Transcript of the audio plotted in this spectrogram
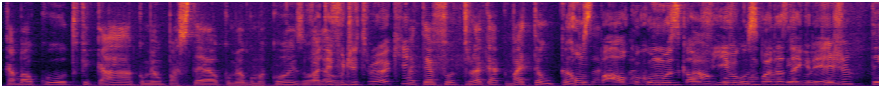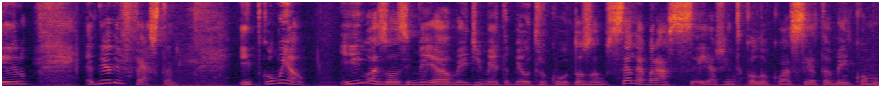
acabar o culto, ficar, comer um pastel, comer alguma coisa. Vai ter food truck? Vai ter food truck, vai ter um campo. Com palco, com música ao vivo, com bandas da igreja. inteiro. É dia de festa. E comunhão. E às 11h30, ao meio de meia também é outro culto, nós vamos celebrar a ceia. A gente colocou a ceia também como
